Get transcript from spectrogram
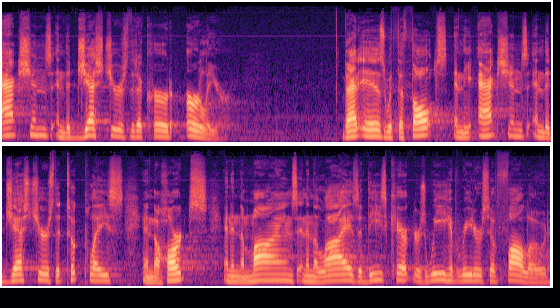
actions and the gestures that occurred earlier. That is, with the thoughts and the actions and the gestures that took place in the hearts and in the minds and in the lives of these characters we have readers have followed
